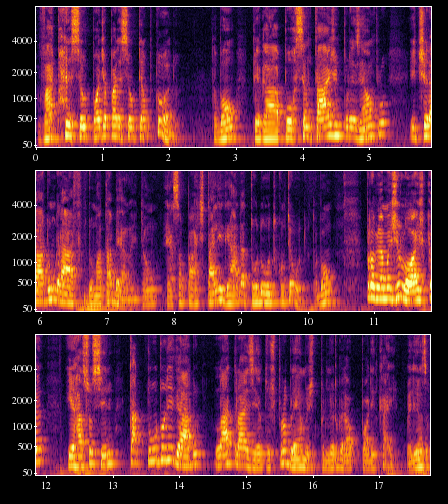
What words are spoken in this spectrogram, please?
vai aparecer, pode aparecer o tempo todo, tá bom? Pegar a porcentagem, por exemplo, e tirar de um gráfico, de uma tabela. Então, essa parte está ligada a todo outro conteúdo, tá bom? Problemas de lógica e raciocínio, tá tudo ligado lá atrás, entre os problemas do primeiro grau que podem cair, beleza?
